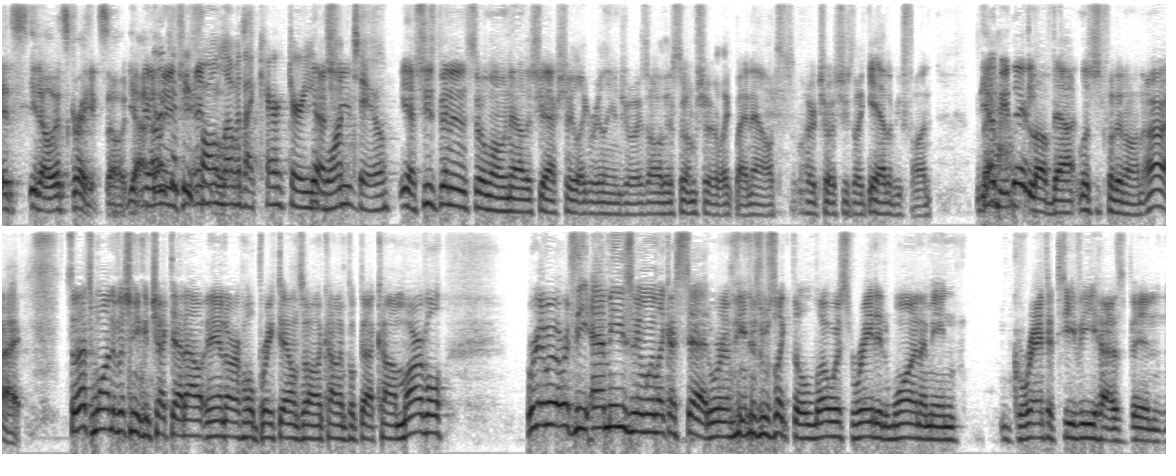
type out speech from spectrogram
it's you know it's great. So yeah, Yeah. feel I like mean, if you fall in and- love with that character, you Yeah, want to. Yeah, she's been in it so long now that she actually like really enjoys all this. So I'm sure like by now it's her choice. She's like, yeah, that'll be fun. That'd be, Yeah. they love that. Let's just put it on. All right. So that's WandaVision. You can check that out and our whole breakdowns on comicbook.com. Marvel. We're gonna move over to the Emmys, and we're, like I said, we're I mean this was like the lowest rated one. I mean, granted, TV has been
